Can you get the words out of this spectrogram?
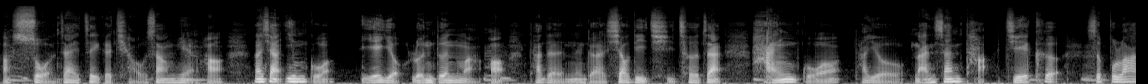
啊锁在这个桥上面哈。那像英国也有伦敦嘛哦，它的那个肖蒂奇车站，韩国它有南山塔，捷克是布拉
